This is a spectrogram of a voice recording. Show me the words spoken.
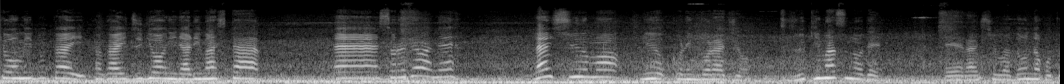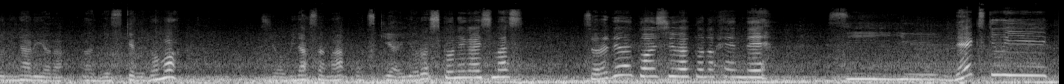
興味深い課外授業になりました、えー、それではね来週もニューコリンゴラジオ続きますので、え来週はどんなことになるやらなんですけれども一応皆様お付き合いよろしくお願いします。それでは今週はこの辺で See you next week!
